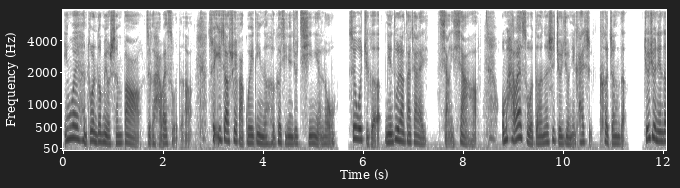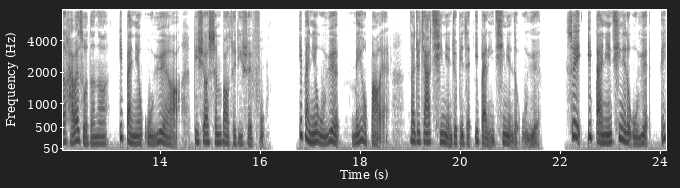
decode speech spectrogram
因为很多人都没有申报这个海外所得啊，所以依照税法规定呢，核课期间就七年喽。所以我举个年度让大家来想一下哈，我们海外所得呢是九九年开始课征的，九九年的海外所得呢，一百年五月啊必须要申报最低税负，一百年五月没有报哎。那就加七年，就变成一百零七年的五月，所以一百年七年的五月，哎，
